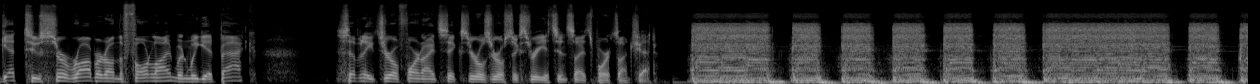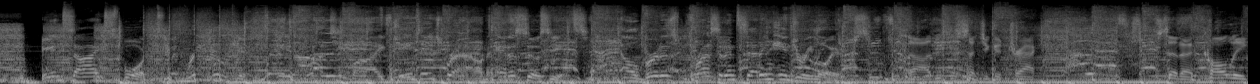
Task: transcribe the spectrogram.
get to Sir Robert on the phone line when we get back. 780-496-0063. It's Inside Sports on CHED. Inside Sports with Rick Wilkins. Brought to you by James H. Brown and Associates, Alberta's precedent-setting injury lawyers. Uh, this is such a good track. Said a colleague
